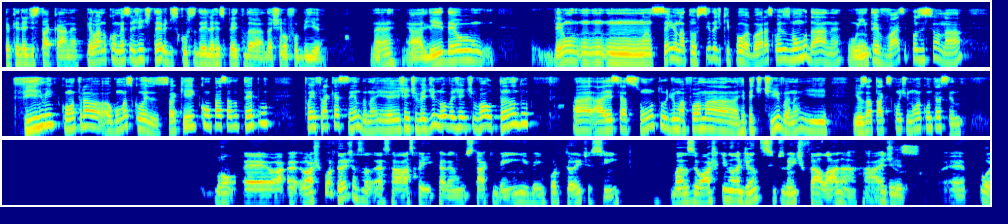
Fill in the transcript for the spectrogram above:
eu queria destacar, né? Porque lá no começo a gente teve o discurso dele a respeito da, da xenofobia, né? Ali deu deu um, um, um, anseio na torcida de que, pô, agora as coisas vão mudar, né? O Inter vai se posicionar firme contra algumas coisas. Só que com o passar do tempo foi enfraquecendo, né? E aí a gente vê de novo a gente voltando a, a esse assunto de uma forma repetitiva, né? E, e os ataques continuam acontecendo. Bom, é, eu acho importante essa, essa aspa aí, cara. É um destaque bem, bem importante, assim. Mas eu acho que não adianta simplesmente falar na rádio. Isso. É, pô,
